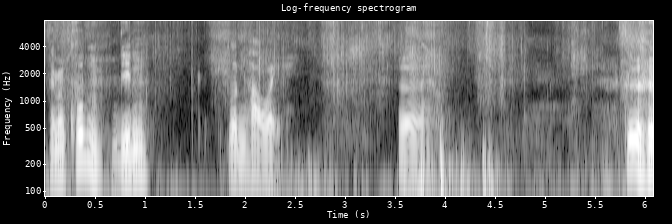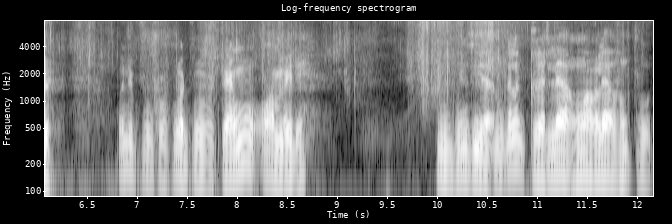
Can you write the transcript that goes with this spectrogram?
ให้มันคุ้มดินต้นเผาไว้ เออ คือผมติปลูกข้าวโพดปลูกผักแตงม่วอ้อมไปดิอืมยังสิแหละมันก็ลังเกิดแล้วงอกแล้วผมปลูก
